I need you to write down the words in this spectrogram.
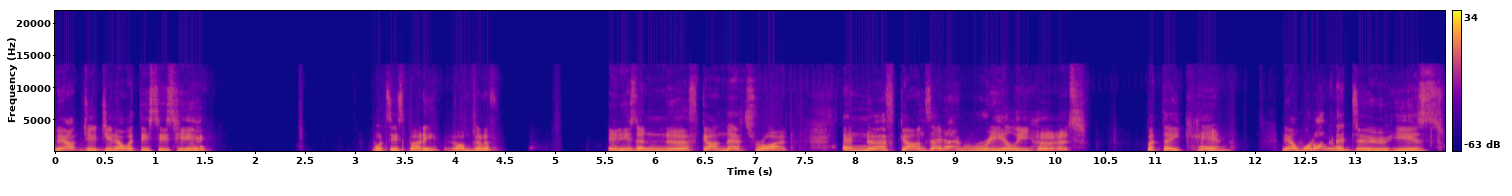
Now, do, do you know what this is here? What's this, buddy? I'm going to. It is a Nerf gun, that's right. And Nerf guns, they don't really hurt, but they can. Now, what I'm going to do is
